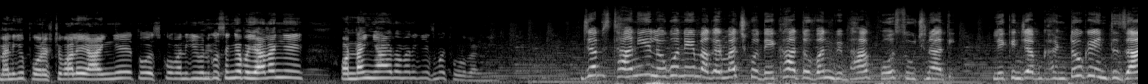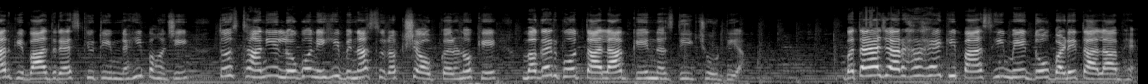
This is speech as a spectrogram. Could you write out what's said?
मैंने कि फॉरेस्ट वाले आएँगे तो इसको मैंने कि उनको संगे बजा देंगे और नहीं आए तो मैंने कि इसमें छोड़ देंगे। जब स्थानीय लोगों ने मगरमच्छ को देखा तो वन विभाग को सूचना दी। लेकिन जब घंटों के इंतज़ार के बाद रेस्क्यू टीम नहीं पहुँची तो स्थानीय लोगों ने ही बिना सुरक्षा उपकरणों के मगर को तालाब के नज़दीक छोड़ दिया। बताया जा रहा है कि पास ही में दो बड़े तालाब हैं,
